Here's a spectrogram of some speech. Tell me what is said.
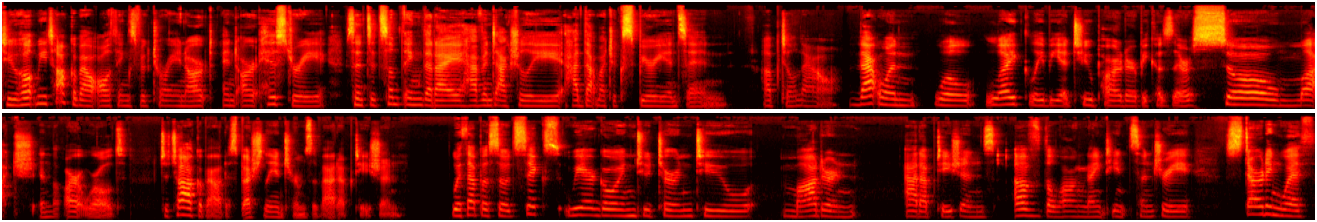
to help me talk about all things Victorian art and art history, since it's something that I haven't actually had that much experience in up till now. That one will likely be a two parter because there's so much in the art world to talk about, especially in terms of adaptation. With episode six, we are going to turn to modern adaptations of the long 19th century, starting with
